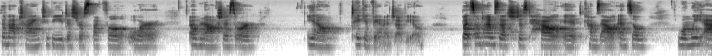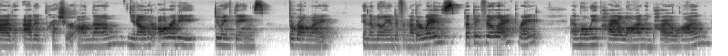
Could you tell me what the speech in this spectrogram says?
they're not trying to be disrespectful or obnoxious or, you know, take advantage of you. But sometimes that's just how it comes out. And so when we add added pressure on them, you know, they're already doing things the wrong way in a million different other ways that they feel like, right? And when we pile on and pile on,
